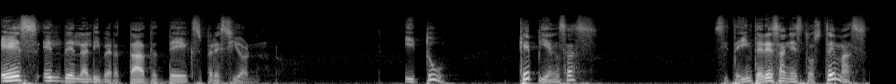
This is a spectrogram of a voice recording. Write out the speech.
es el de la libertad de expresión. ¿Y tú, qué piensas? Si te interesan estos temas,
